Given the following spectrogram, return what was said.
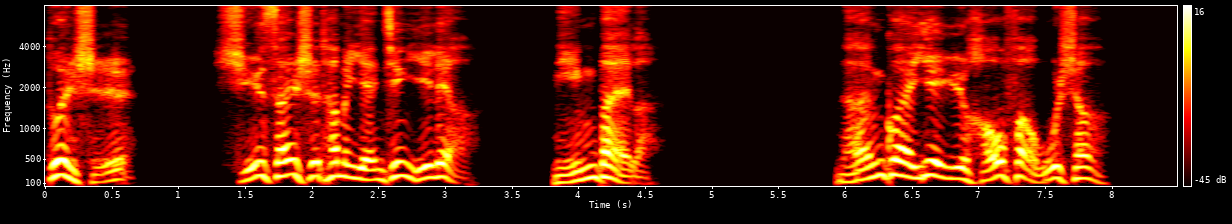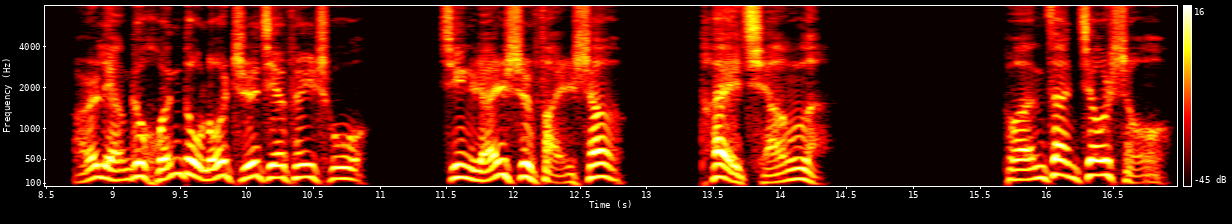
顿时，徐三石他们眼睛一亮，明白了。难怪夜雨毫发无伤，而两个魂斗罗直接飞出，竟然是反伤，太强了。短暂交手，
